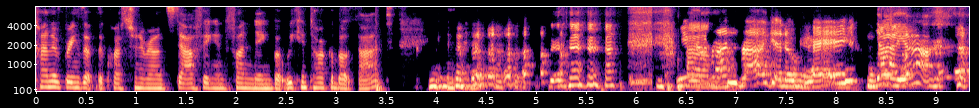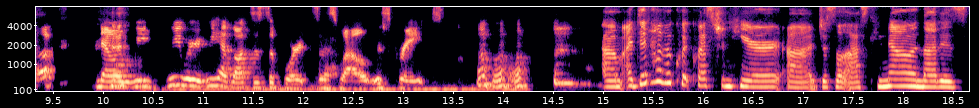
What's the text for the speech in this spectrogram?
kind of brings up the question around staffing and funding, but we can talk about that. we um, run ragged, okay? Yeah, yeah. no, we we were we had lots of supports as well. It was great. um, I did have a quick question here. Uh, just I'll ask you now, and that is,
